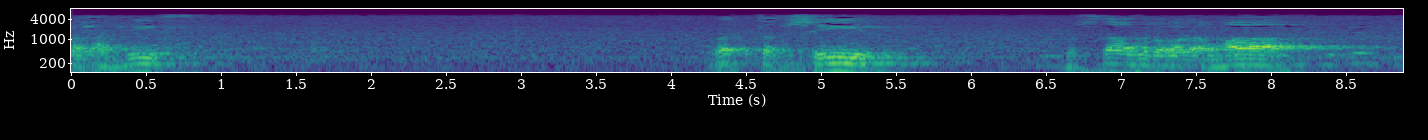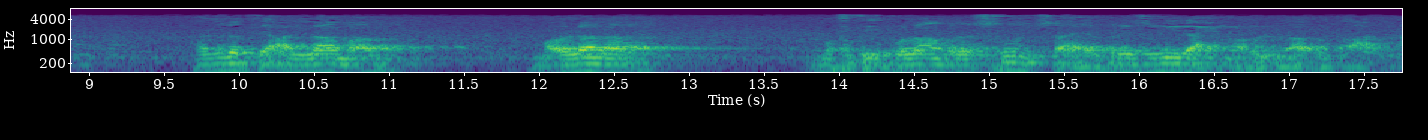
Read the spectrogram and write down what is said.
والحديث والتفسير والتفسیر العلماء حضرت علامہ مولانا مفتی غلام رسول صاحب رضوی رحمہ اللہ تعالی۔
